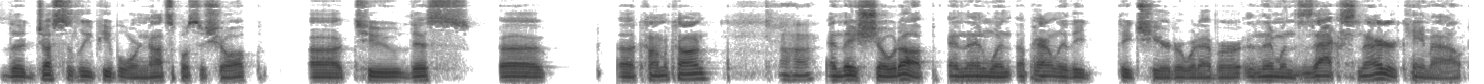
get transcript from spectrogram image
the Justice League people were not supposed to show up uh, to this uh, uh, Comic Con. Uh-huh. And they showed up, and then when apparently they they cheered or whatever. And then when Zack Snyder came out,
